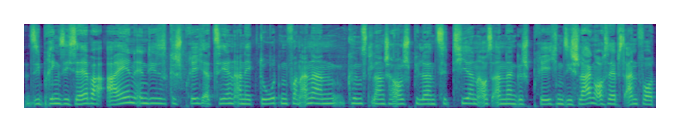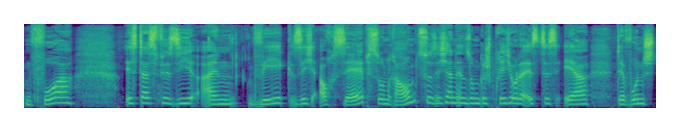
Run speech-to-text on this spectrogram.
Sie bringen sich selber ein in dieses Gespräch, erzählen Anekdoten von anderen Künstlern, Schauspielern, zitieren aus anderen Gesprächen. Sie schlagen auch selbst Antworten vor. Ist das für Sie ein Weg, sich auch selbst so einen Raum zu sichern in so einem Gespräch oder ist es eher der Wunsch,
